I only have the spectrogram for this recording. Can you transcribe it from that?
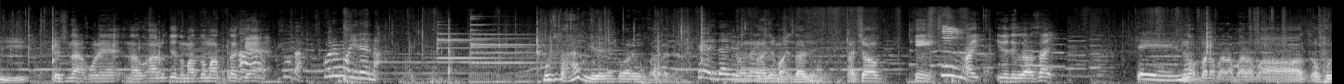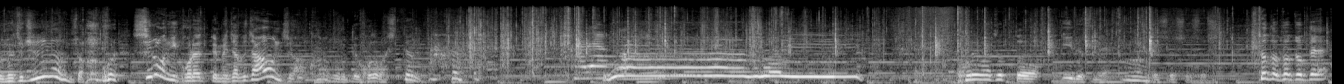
いい？よしならこれなある程度まとまったけあそうだ。これも入れな。もうちょっと早く入れると悪かったんじゃない？いや大丈夫。大丈夫大丈夫。はい直近。金はい入れてくださいせーののバラバラバラバラーとこれめっちゃ綺麗になるんちゃうこれ白にこれってめちゃくちゃ合うんちゃうカラフルって言葉知ってんの。うわーすごい。これはちょっといいですね、よしよしよしよし。ちょっと取っちゃって。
